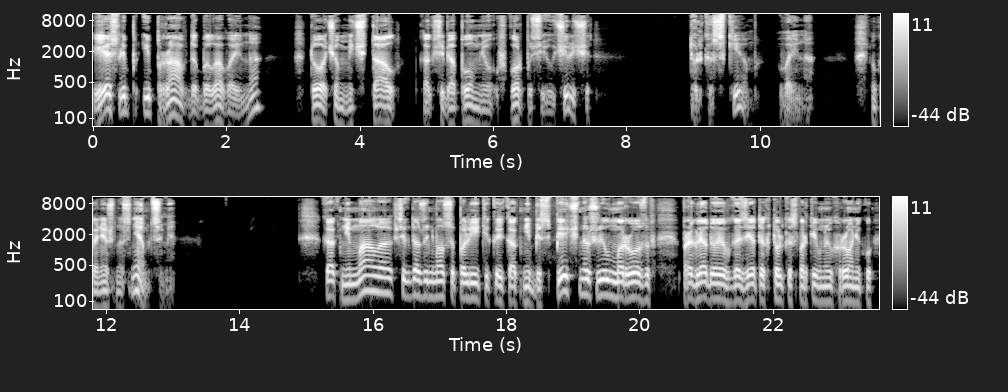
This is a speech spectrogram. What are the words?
Если б и правда была война, то, о чем мечтал, как себя помню, в корпусе и училище, только с кем война? Ну, конечно, с немцами. Как немало всегда занимался политикой, как небеспечно жил Морозов, проглядывая в газетах только спортивную хронику —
